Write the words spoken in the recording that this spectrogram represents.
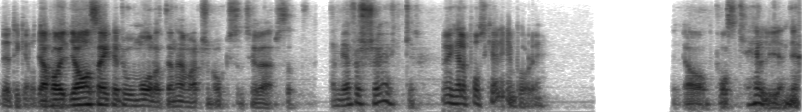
det tycker jag, jag, har, jag har säkert omålat den här matchen också tyvärr. Så att, men jag försöker. Du har hela påskhelgen på dig. Ja, påskhelgen ja.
